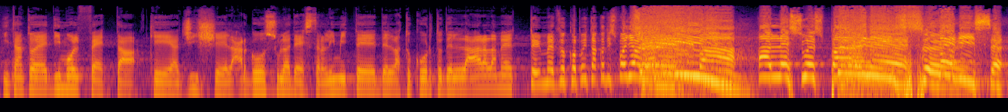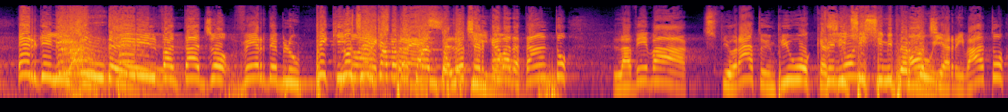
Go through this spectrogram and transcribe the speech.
Intanto è Di Molfetta che agisce largo sulla destra, limite del lato corto dell'ara, la mette in mezzo colpo di tacco di spagnolo e arriva alle sue spalle. Dennis! Dennis Grande! per il vantaggio verde-blu. Pechino Lo cercava da Express, tanto, lo Pechino. cercava da tanto. L'aveva sfiorato in più occasioni. Felicissimi per lui. Oggi è arrivato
